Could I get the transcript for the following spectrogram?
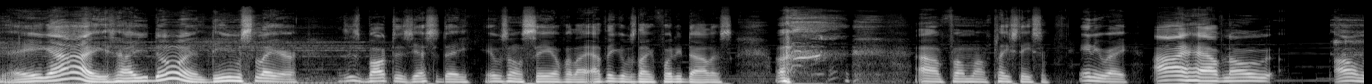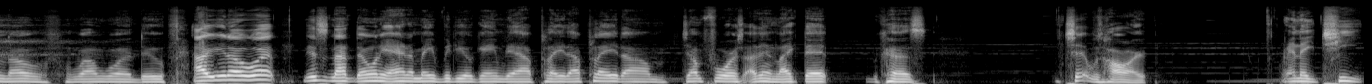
Hey guys, how you doing? Demon Slayer. I just bought this yesterday. It was on sale for like I think it was like forty dollars um, from um, PlayStation. Anyway, I have no, I don't know what I'm going to do. You know what? This is not the only anime video game that I played. I played um, Jump Force. I didn't like that because shit was hard, and they cheat.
